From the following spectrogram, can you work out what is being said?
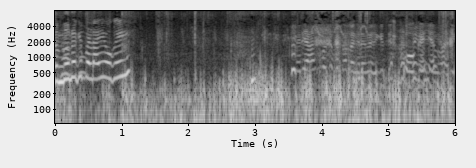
तुम दोनों की पढ़ाई हो गई? मेरी आँखों से पता लग रहा है मेरी कितनी हो गई हमारी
